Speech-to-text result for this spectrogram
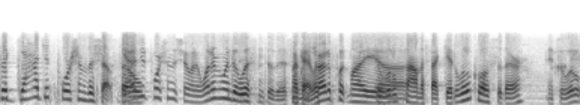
the gadget portion of the show. So gadget portion of the show, and I want everyone to listen to this. I'm Okay, try to put my little uh, sound effect. Get a little closer there. It's a little.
